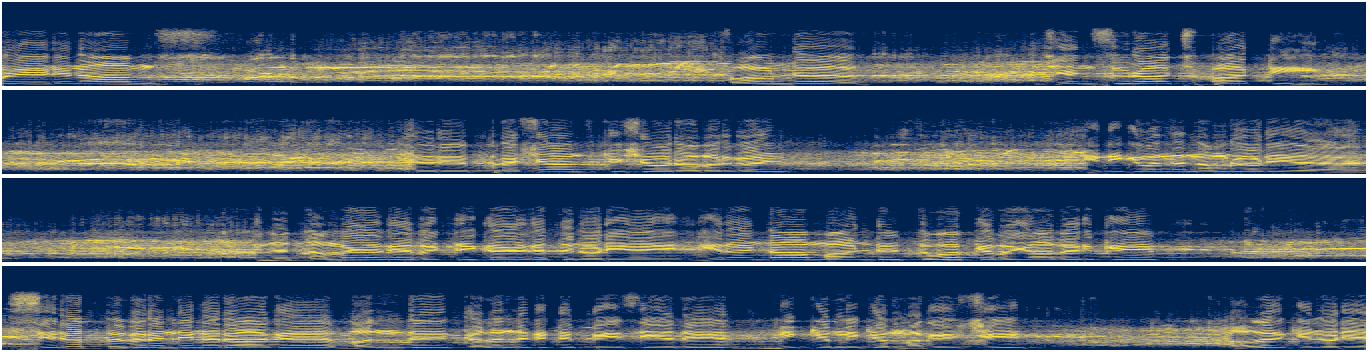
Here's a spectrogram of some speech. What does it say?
comrade in arms founder Jan Suraj Party, திரு பிரசாந்த் கிஷோர் அவர்கள். இன்னைக்கு வந்து நம்மளுடைய இந்த தமிழக வெற்றி கழகத்தினுடைய இரண்டாம் ஆண்டு துவக்க விழாவிற்கு சிறப்பு விருந்தினராக வந்து கலந்துகிட்டு பேசியது மிக்க மிக்க மகிழ்ச்சி. அவருக்கு என்னுடைய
